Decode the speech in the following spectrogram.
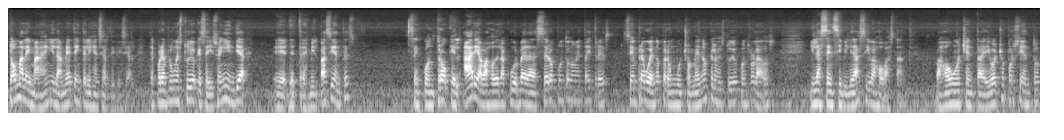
toma la imagen y la mete a inteligencia artificial. Entonces, por ejemplo, un estudio que se hizo en India eh, de 3.000 pacientes, se encontró que el área abajo de la curva era de 0.93, siempre bueno, pero mucho menos que los estudios controlados, y la sensibilidad sí bajó bastante, bajó un 88%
